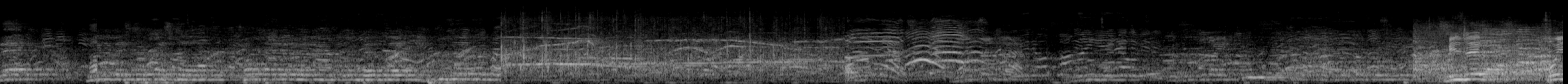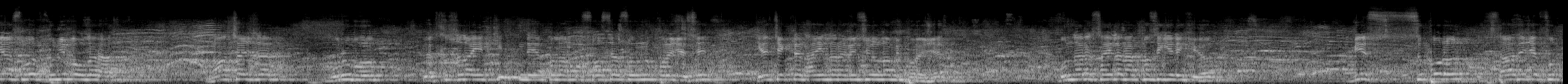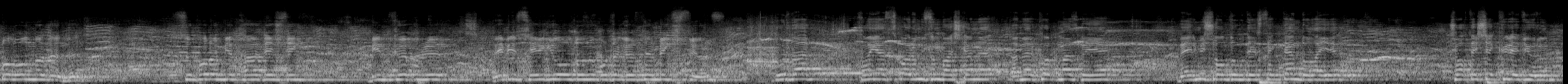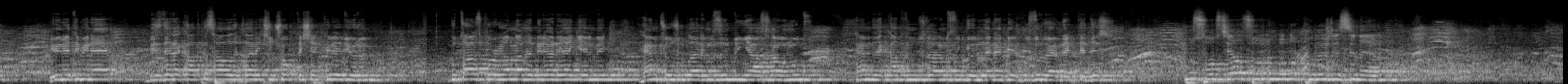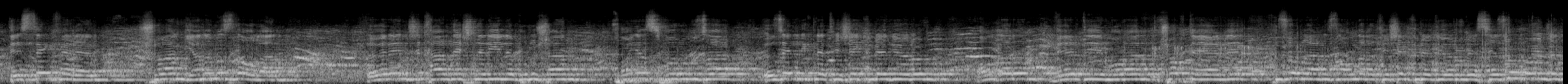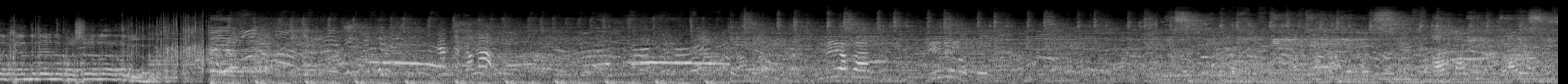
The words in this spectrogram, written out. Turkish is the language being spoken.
ve Nabi Beşiktaş'ta çok değerli öğrencilerim ve güzel Bizler Konya Spor Kulübü olarak Nalçacılar grubu ve Kızılay etkinliğinde yapılan sosyal sorumluluk projesi gerçekten hayırlara vesile olan bir proje. Bunların sayılan artması gerekiyor. Bir sporun sadece futbol olmadığını, sporun bir kardeşlik, bir köprü ve bir sevgi olduğunu burada göstermek istiyoruz. Buradan Konya Spor'umuzun başkanı Ömer Korkmaz Bey'e vermiş olduğu bu destekten dolayı çok teşekkür ediyorum. Yönetimine bizlere katkı sağladıkları için çok teşekkür ediyorum. Bu tarz programlarda bir araya gelmek hem çocuklarımızın dünyasına umut hem de katılımcılarımızın gönüllerine bir huzur vermektedir. Bu sosyal sorumluluk projesine destek veren, şu an yanımızda olan öğrenci kardeşleriyle buluşan Konya Spor'umuza özellikle teşekkür ediyorum. Onların verdiği moral çok değerli. Huzurlarınızda onlara teşekkür ediyorum ve sezon boyunca da kendilerine başarılar diliyorum. Nereye I, I, I,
